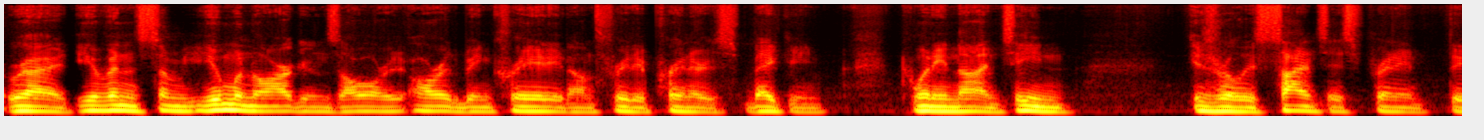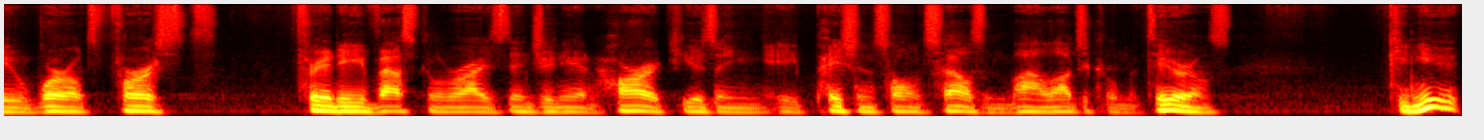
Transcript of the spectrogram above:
Right. Even some human organs already, already been created on 3D printers. Back in 2019, Israeli scientists printed the world's first 3D vascularized engineered heart using a patient's own cells and biological materials. Can you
